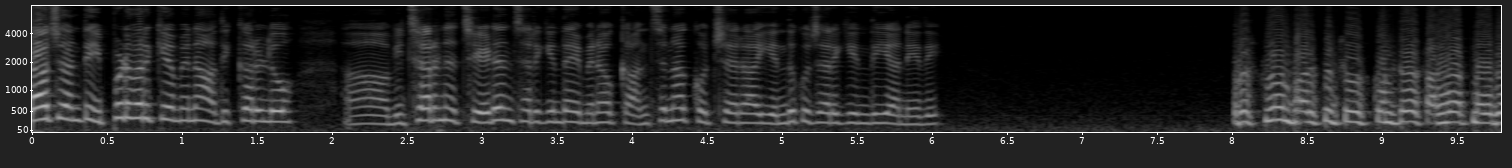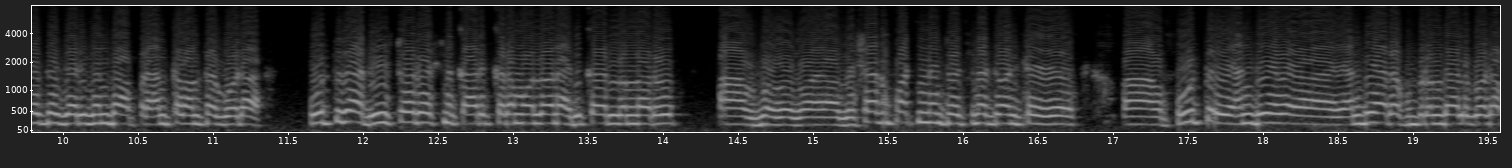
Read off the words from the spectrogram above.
రాజు అంటే ఇప్పటివరకు ఏమైనా అధికారులు విచారణ చేయడం జరిగిందా? ఏమైనా ఒక అంచనాకు వచ్చారా? ఎందుకు జరిగింది అనేది? ప్రస్తుతం పరిస్థితి చూసుకుంటే సంఘటన ఏదైతే జరిగిందో ఆ ప్రాంతం అంతా కూడా పూర్తిగా రీస్టోరేషన్ కార్యక్రమంలోనే అధికారులు ఉన్నారు. విశాఖపట్నం నుంచి వచ్చినటువంటి పూర్తి ఎన్డీ ఎన్డీఆర్ఎఫ్ బృందాలు కూడా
